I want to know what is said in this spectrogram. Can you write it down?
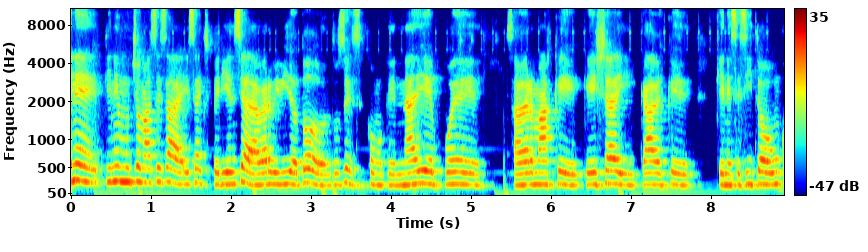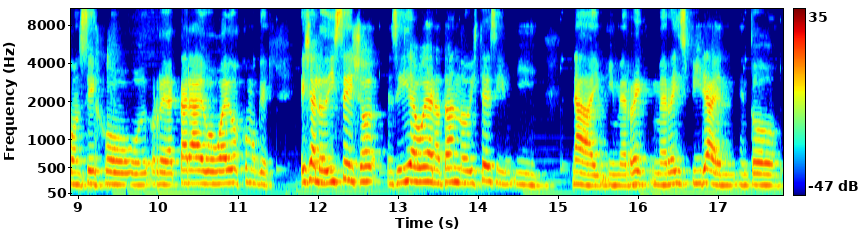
tiene, tiene mucho más esa, esa, experiencia de haber vivido todo, entonces como que nadie puede saber más que, ella y cada vez que, necesito un consejo o redactar algo o algo, es como que ella lo dice y yo enseguida voy anotando, ¿viste? Y, nada, y, me, me reinspira en, en todo.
